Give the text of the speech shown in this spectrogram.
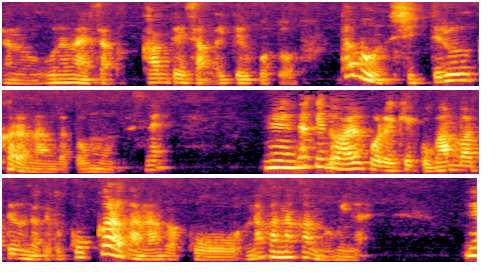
あの占い師さん鑑定士さんがいてることを多分知ってるからなんだと思うんですね。ね、だけどあれこれ結構頑張ってるんだけど、こっからがなんかこう、なかなか伸びない。で、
